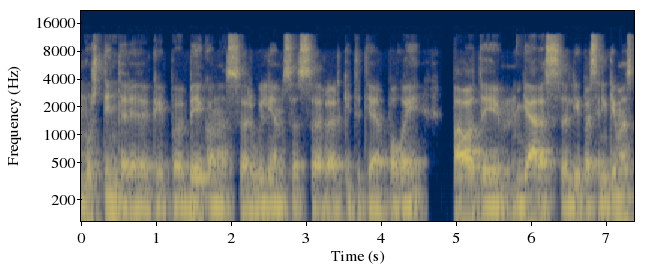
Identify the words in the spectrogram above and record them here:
muštinterį kaip Baconas ar Williamsas ar, ar kiti tie povai. Pau, tai geras ly pasirinkimas.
